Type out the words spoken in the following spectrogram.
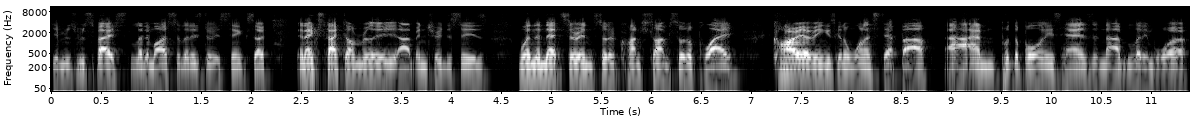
give him some space, let him isolate, let him do his thing. So an X factor I'm really um, intrigued to see is when the Nets are in sort of crunch time sort of play, Kyrie Irving is going to want to step up uh, and put the ball in his hands and um, let him work.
